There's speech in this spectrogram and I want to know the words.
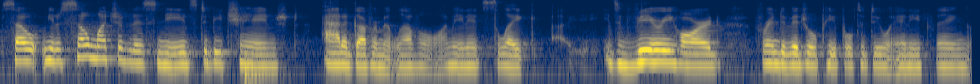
So, you know, so much of this needs to be changed at a government level. I mean, it's like, it's very hard for individual people to do anything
